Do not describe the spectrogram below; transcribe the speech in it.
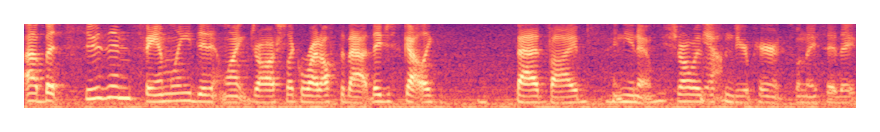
Uh, but Susan's family didn't like Josh like right off the bat. They just got like bad vibes. And you know, you should always Yeah. listen to your parents when they say they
